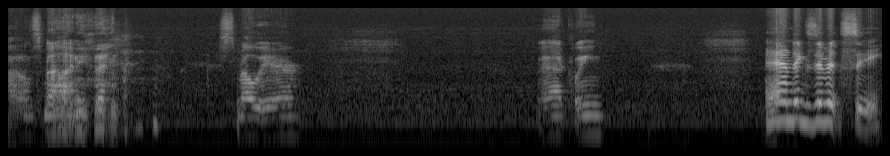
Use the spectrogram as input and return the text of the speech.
I don't smell anything. smell the air. Yeah, clean. And Exhibit C.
